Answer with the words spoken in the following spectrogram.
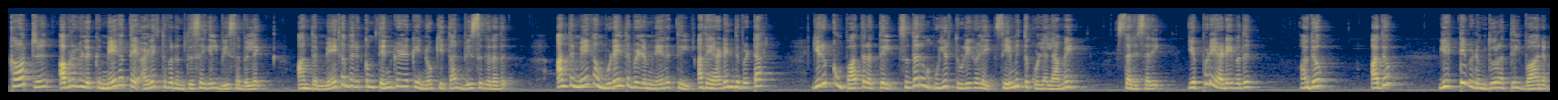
காற்று அவர்களுக்கு மேகத்தை அழைத்து வரும் திசையில் வீசவில்லை. அந்த மேகம் இருக்கும் தென்கிழக்கை நோக்கித்தான் வீசுகிறது. அந்த மேகம் உடைந்து விழும் நேரத்தில் அதை அடைந்து விட்டார் இருக்கும் பாத்திரத்தில் சிதறும் உயிர் துளிகளை சேமித்துக் கொள்ளலாமே. சரி சரி. எப்படி அடைவது? அதோ அதோ. எட்டிவிடும் தூரத்தில் வானம்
